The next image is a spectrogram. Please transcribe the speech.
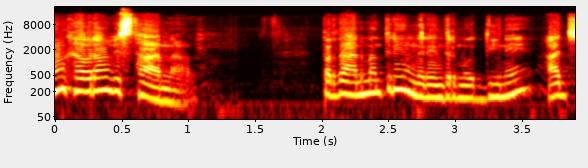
ਹੁਣ ਖਬਰਾਂ ਵਿਸਥਾਰ ਨਾਲ। ਪ੍ਰਧਾਨ ਮੰਤਰੀ ਨਰਿੰਦਰ ਮੋਦੀ ਨੇ ਅੱਜ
